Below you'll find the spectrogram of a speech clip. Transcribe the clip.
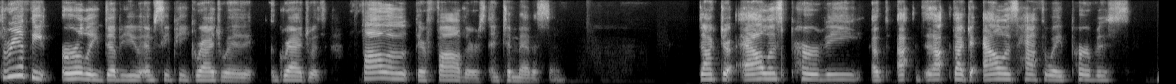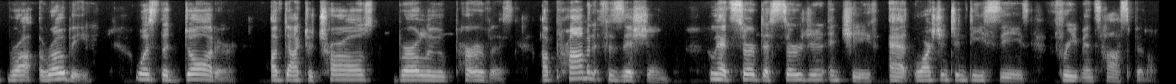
Three of the early WMCP graduate, graduates followed their fathers into medicine. Dr. Alice Purvey, uh, uh, Dr. Alice Hathaway Purvis Roby was the daughter of Dr. Charles Burleigh Purvis, a prominent physician who had served as surgeon-in-chief at Washington, D.C.'s Freedmen's Hospital.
